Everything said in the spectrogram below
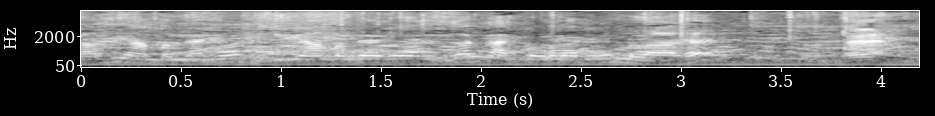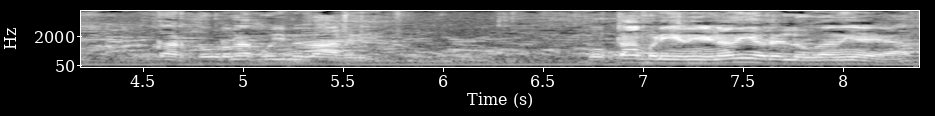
ਸਾਡੀ ਆਮ ਬੰਦਿਆਂ ਕੋਲ, ਤੁਸੀਂ ਆਮ ਬੰਦਿਆਂ ਕੋਲ, ਇਸ ਦਾ ਘਰ ਤੋੜਨਾ ਕੋਈ ਮਜ਼ਾਕ ਹੈ? ਹੈ? ਘਰ ਤੋੜਨਾ ਕੋਈ ਮਜ਼ਾਕ ਨਹੀਂ। ਵੋਟਾਂ ਬਣੀਆਂ ਨੇ ਇਹਨਾਂ ਦੀਆਂ ਉਹਦੇ ਲੋਕਾਂ ਦੀਆਂ ਯਾਰ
